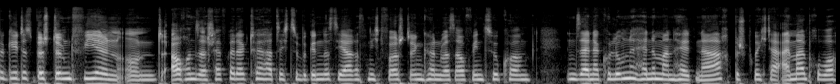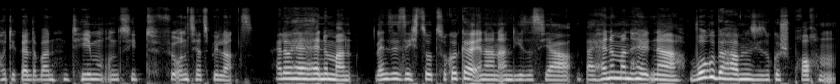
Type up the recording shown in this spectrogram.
So geht es bestimmt vielen und auch unser Chefredakteur hat sich zu Beginn des Jahres nicht vorstellen können, was auf ihn zukommt. In seiner Kolumne Hennemann hält nach, bespricht er einmal pro Woche die relevanten Themen und zieht für uns jetzt Bilanz. Hallo Herr Hennemann, wenn Sie sich so zurückerinnern an dieses Jahr, bei Hennemann hält nach, worüber haben Sie so gesprochen?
